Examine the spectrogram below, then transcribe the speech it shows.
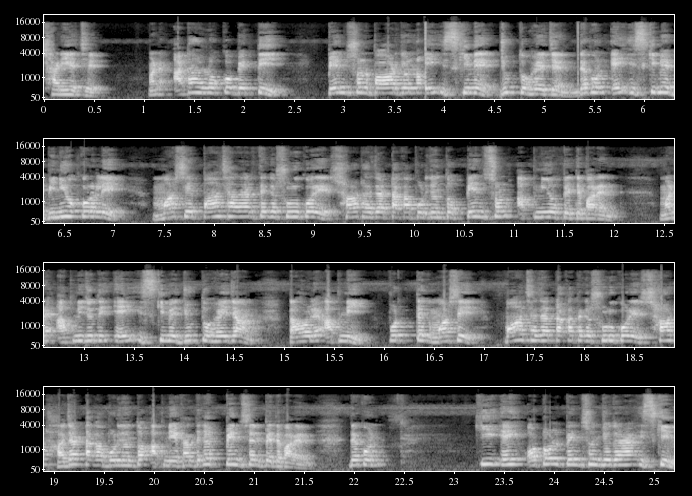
ছাড়িয়েছে। মানে আঠাশ লক্ষ ব্যক্তি পেনশন পাওয়ার জন্য এই স্কিমে যুক্ত হয়েছেন। দেখুন, এই স্কিমে বিনিয়োগ করলে মাসে পাঁচ হাজার থেকে শুরু করে ষাট হাজার টাকা পর্যন্ত পেনশন আপনিও পেতে পারেন। মানে আপনি যদি এই স্কিমে যুক্ত হয়ে যান, তাহলে আপনি প্রত্যেক মাসে পাঁচ হাজার টাকা থেকে শুরু করে ষাট হাজার টাকা পর্যন্ত আপনি এখান থেকে পেনশন পেতে পারেন। দেখুন, কি এই অটল পেনশন যোজনা স্কিম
